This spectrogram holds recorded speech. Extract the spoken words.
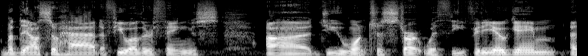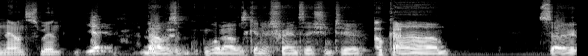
but they also had a few other things. Uh, do you want to start with the video game announcement? Yep, that was what I was going to transition to. Okay. Um, so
